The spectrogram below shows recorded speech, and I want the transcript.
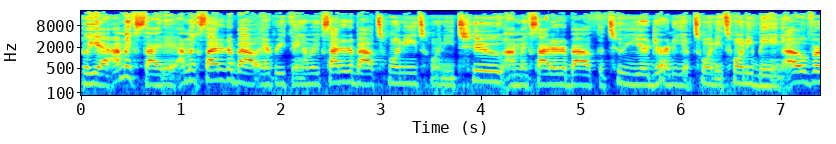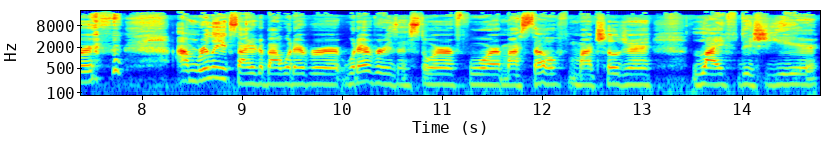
but yeah, I'm excited. I'm excited about everything. I'm excited about 2022. I'm excited about the two year journey of 2020 being over. I'm really excited about whatever whatever is in store for myself, my children, life this year.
